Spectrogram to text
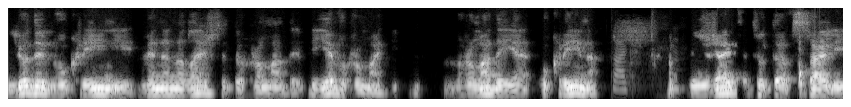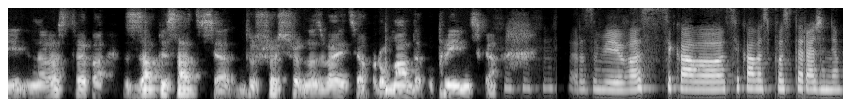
люди в Україні, ви не належите до громади, ви є в громаді. Громада є Україна. Так. А приїжджаєте тут в Австралії, і нараз треба записатися до щось, що називається громада українська. Розумію, у вас цікаво, цікаве спостереження.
